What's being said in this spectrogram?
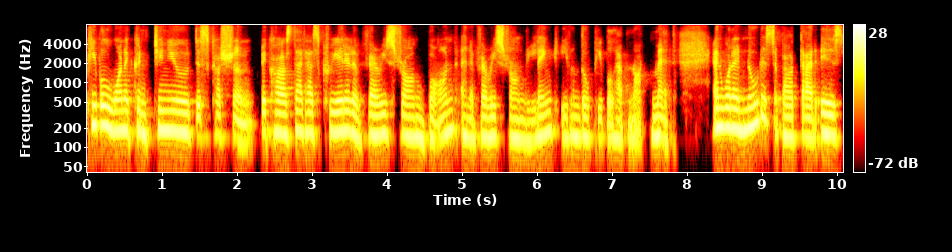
people want to continue discussion because that has created a very strong bond and a very strong link, even though people have not met. And what I noticed about that is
